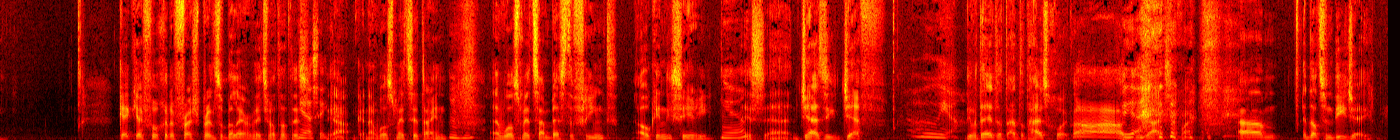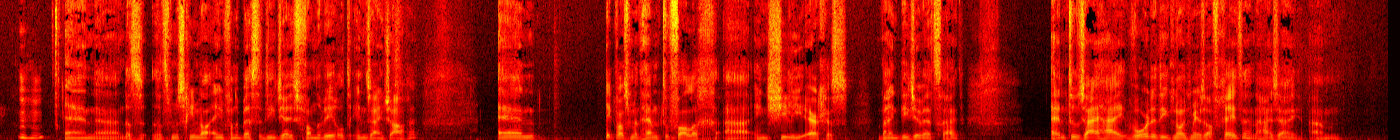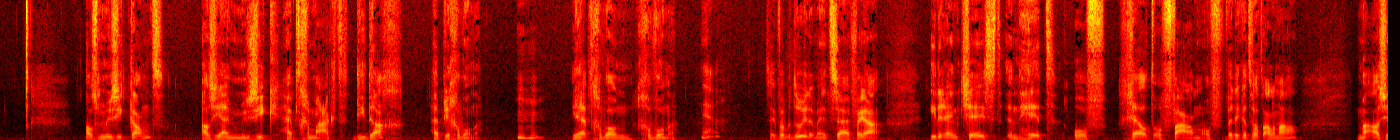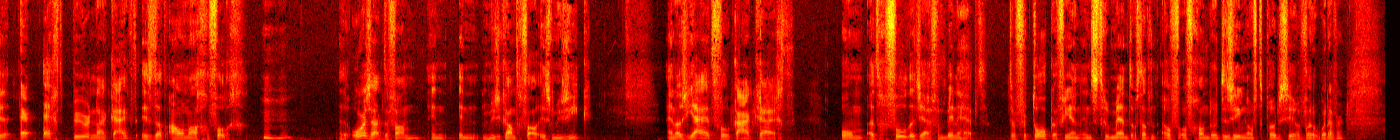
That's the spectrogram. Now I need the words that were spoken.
keek jij vroeger de Fresh Prince of Bel-Air? Weet je wat dat is? Ja, zeker. Ja, oké. nou, Will Smith zit daarin. Eh, Will Smith, zijn beste vriend, ook in die serie, is eh, Jazzy Jeff. Oh ja. Die wordt de hele tijd uit het huis gegooid. Ah, die Ja. guy, zeg maar. Ehm, dat is een DJ. Mhm. En eh, dat, is, dat is misschien wel een van de beste DJ's van de wereld in zijn genre. En ik was met hem toevallig in Chili ergens bij een DJ-wedstrijd. En toen zei hij woorden die ik nooit meer zal vergeten. En hij zei: ehm, Als muzikant, als jij muziek hebt gemaakt die dag, heb je gewonnen. Mhm. Je hebt gewoon gewonnen. Ja. Dus ik, wat bedoel je daarmee? Toen zei hij van ja, iedereen chased een hit of geld of faam of weet ik het wat allemaal. Maar als je er echt puur naar kijkt, is dat allemaal gevolg. Mhm. De oorzaak daarvan, in, in muzikantgeval, is muziek. En als jij het voor elkaar krijgt om het gevoel dat jij van binnen hebt te vertolken via een instrument of, dat, of, of gewoon door te zingen of te produceren of whatever.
